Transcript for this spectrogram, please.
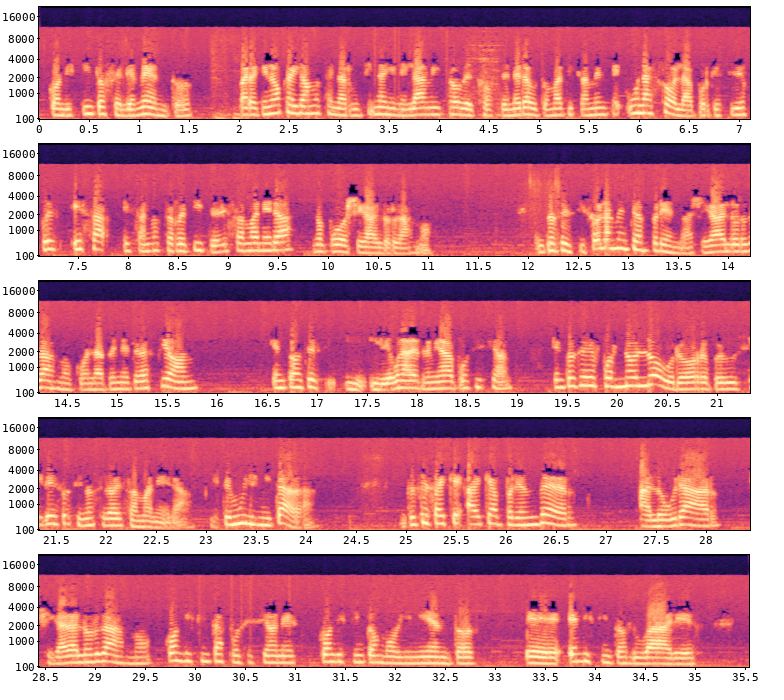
con distintos elementos, para que no caigamos en la rutina y en el ámbito de sostener automáticamente una sola, porque si después esa, esa no se repite de esa manera, no puedo llegar al orgasmo. Entonces, si solamente aprendo a llegar al orgasmo con la penetración, entonces, y, y de una determinada posición, entonces después no logro reproducir eso si no se da de esa manera. Y estoy muy limitada. Entonces hay que, hay que aprender a lograr llegar al orgasmo con distintas posiciones, con distintos movimientos, eh, en distintos lugares,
